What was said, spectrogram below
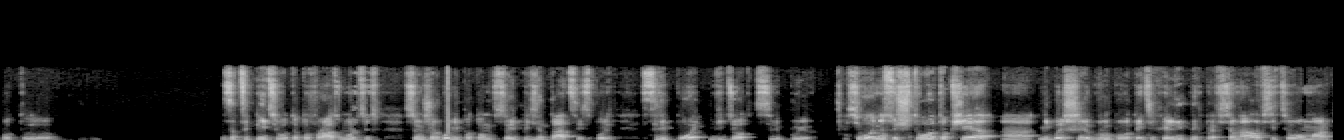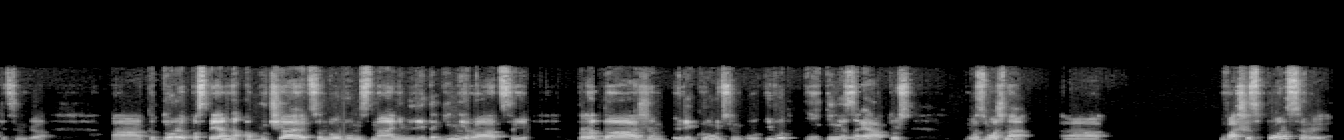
Вот э, зацепите вот эту фразу, можете в своем жаргоне потом, в своей презентации использовать. «Слепой ведет слепых». Сегодня существуют вообще а, небольшие группы вот этих элитных профессионалов сетевого маркетинга, которые постоянно обучаются новым знаниям, лидогенерации, продажам, рекрутингу. И вот и, и не зря. То есть, возможно, а, ваши спонсоры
